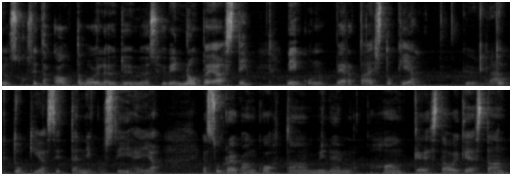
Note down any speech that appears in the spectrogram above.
joskus sitä kautta voi löytyä myös hyvin nopeasti niin kuin vertaistukia Kyllä. tukia sitten niin kuin siihen. Ja, ja Surevan kohtaaminen hankkeesta oikeastaan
